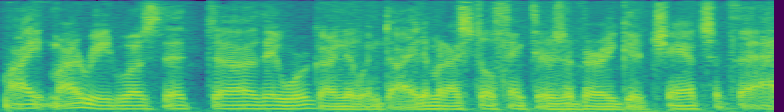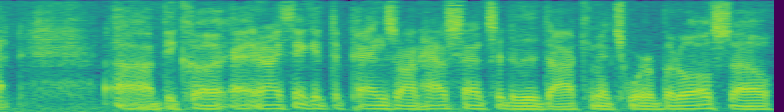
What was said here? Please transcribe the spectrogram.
My my read was that uh, they were going to indict him, and I still think there's a very good chance of that uh, because, and I think it depends on how sensitive the documents were, but also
